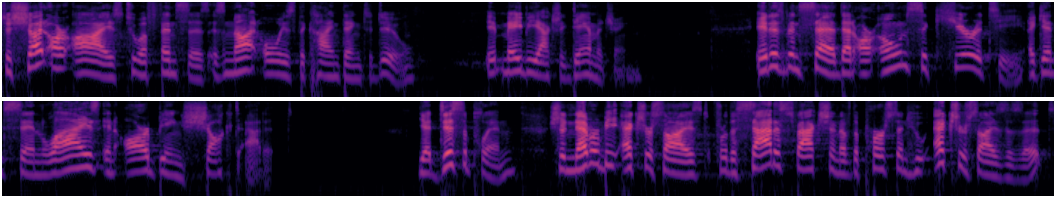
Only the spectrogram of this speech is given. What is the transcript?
To shut our eyes to offenses is not always the kind thing to do, it may be actually damaging. It has been said that our own security against sin lies in our being shocked at it. Yet discipline should never be exercised for the satisfaction of the person who exercises it,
